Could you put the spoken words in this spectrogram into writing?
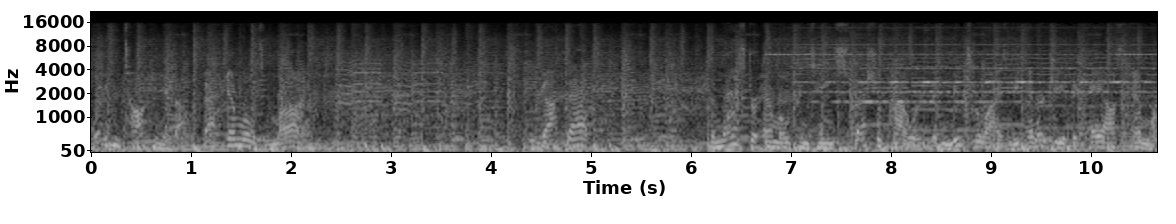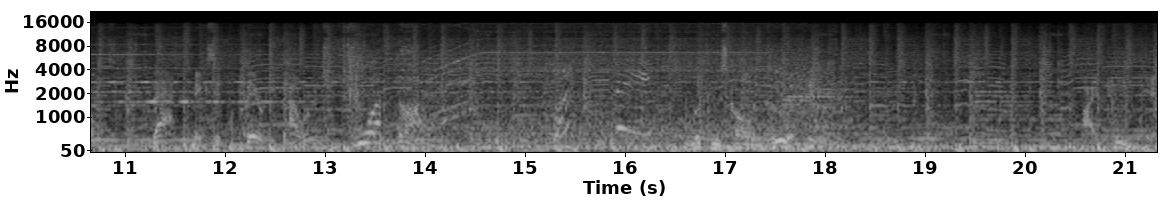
What are you talking about? That emerald's mine. You got that? The Master Emerald contains special powers that neutralize the energy of the Chaos Emerald. That makes it very powerful. What the? What? Thief? Look who's calling who a thief. I came here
